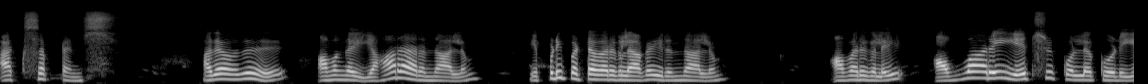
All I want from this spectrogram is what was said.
அக்செப்டன்ஸ் அதாவது அவங்க யாராக இருந்தாலும் எப்படிப்பட்டவர்களாக இருந்தாலும் அவர்களை அவ்வாறே ஏற்றுக்கொள்ளக்கூடிய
